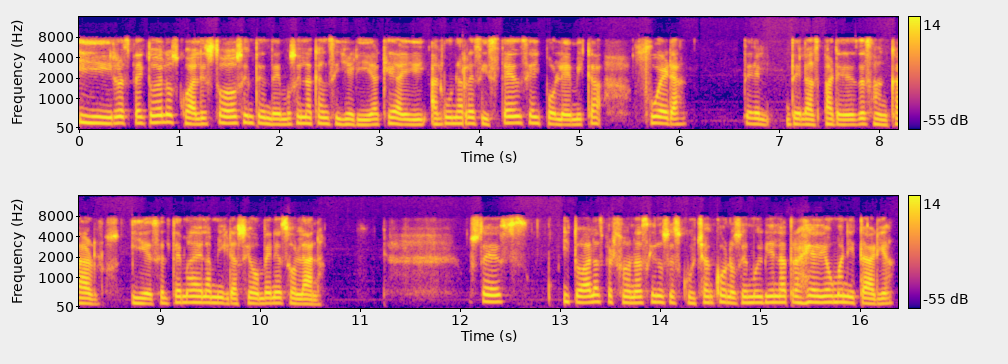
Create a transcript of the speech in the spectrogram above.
y respecto de los cuales todos entendemos en la Cancillería que hay alguna resistencia y polémica fuera de, las paredes de San Carlos, y es el tema de la migración venezolana. Ustedes y todas las personas que nos escuchan conocen muy bien la tragedia humanitaria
